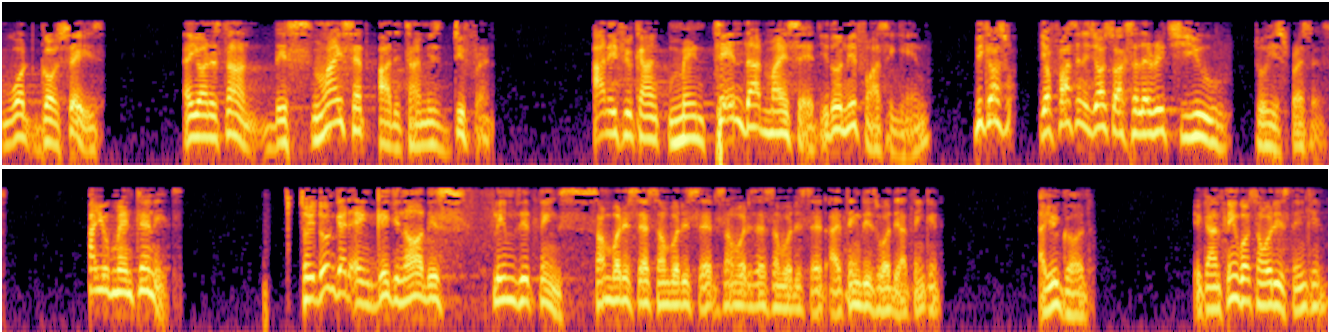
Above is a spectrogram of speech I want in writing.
what God says. And you understand, this mindset at the time is different. And if you can maintain that mindset, you don't need fast again. Because your fasting is just to accelerate you to His presence. And you maintain it. So you don't get engaged in all these flimsy things. Somebody said, somebody said, somebody said, somebody said. I think this is what they are thinking. Are you God? You can think what somebody is thinking.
